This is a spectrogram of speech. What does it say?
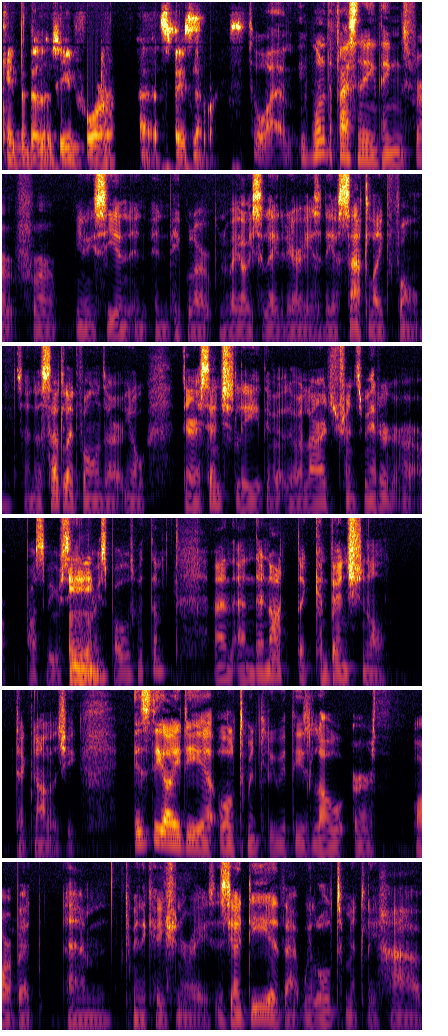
capability for uh, space networks. So uh, one of the fascinating things for, for you know you see in, in, in people are in very isolated areas and they have satellite phones and the satellite phones are you know they're essentially they have, a, they have a large transmitter or, or possibly receiver mm. I suppose with them and and they're not the conventional technology. Is the idea ultimately with these low Earth orbit um, communication arrays is the idea that we'll ultimately have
